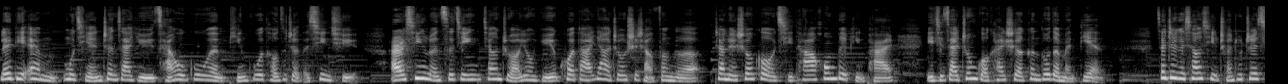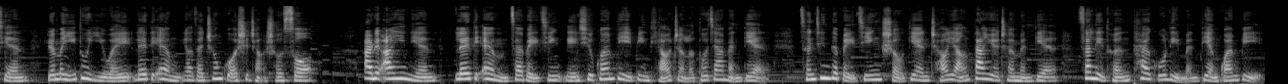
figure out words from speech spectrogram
，Lady M 目前正在与财务顾问评估投资者的兴趣，而新一轮资金将主要用于扩大亚洲市场份额、战略收购其他烘焙品牌，以及在中国开设更多的门店。在这个消息传出之前，人们一度以为 Lady M 要在中国市场收缩。二零二一年，Lady M 在北京连续关闭并调整了多家门店。曾经的北京首店朝阳大悦城门店、三里屯太古里门店关闭，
